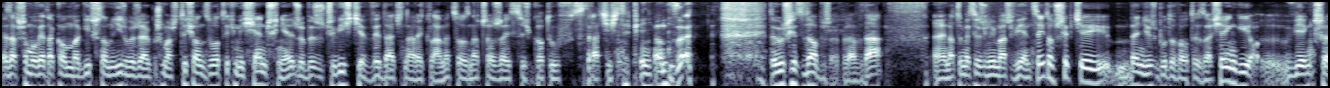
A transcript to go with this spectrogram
Ja zawsze mówię taką magiczną liczbę, że jak już masz tysiąc złotych miesięcznie, żeby rzeczywiście wydać na reklamę, co oznacza, że jesteś gotów stracić te pieniądze, to już jest dobrze, prawda? E, natomiast jeżeli masz więcej, to szybciej będziesz budował te zasięgi, większe,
